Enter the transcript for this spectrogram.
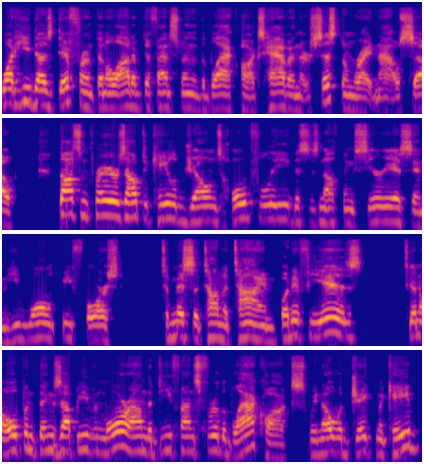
what he does different than a lot of defensemen that the Blackhawks have in their system right now. So, thoughts and prayers out to Caleb Jones. Hopefully, this is nothing serious and he won't be forced to miss a ton of time. But if he is, it's going to open things up even more on the defense for the Blackhawks. We know with Jake McCabe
